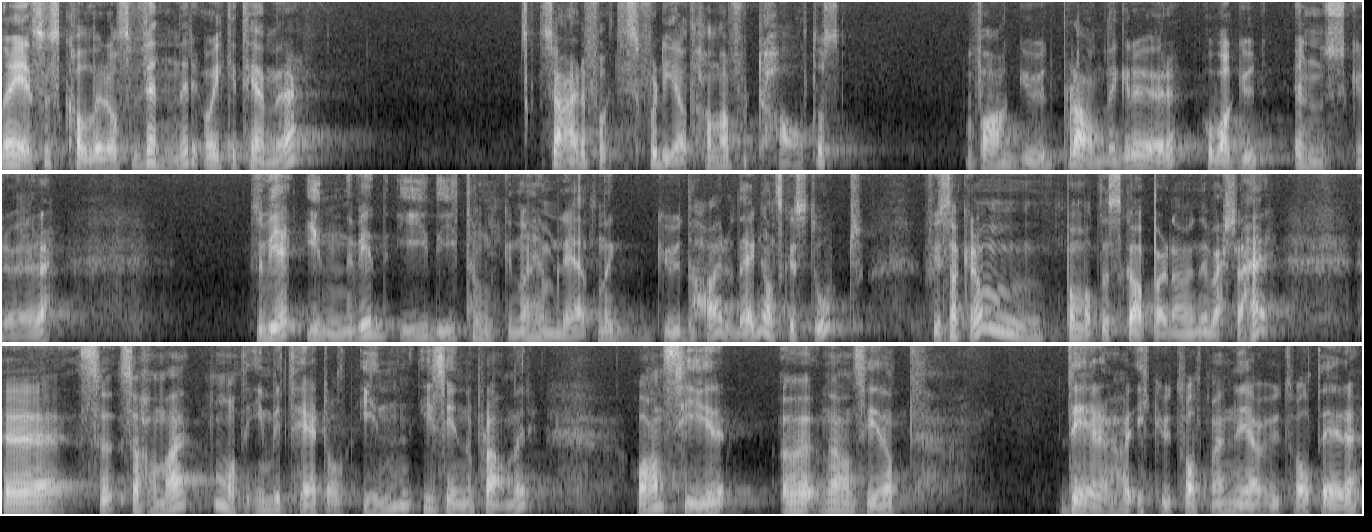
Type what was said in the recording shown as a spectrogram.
Når Jesus kaller oss venner og ikke tjenere, så er det faktisk fordi at han har fortalt oss hva Gud planlegger å gjøre, og hva Gud ønsker å gjøre. Så Vi er innvidd i de tankene og hemmelighetene Gud har. og Det er ganske stort. For Vi snakker om på en måte skaperen av universet her. Eh, så, så, han har på en måte invitert oss inn i sine planer. Og han sier, når han sier at dere har ikke utvalgt meg, men jeg har utvalgt dere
